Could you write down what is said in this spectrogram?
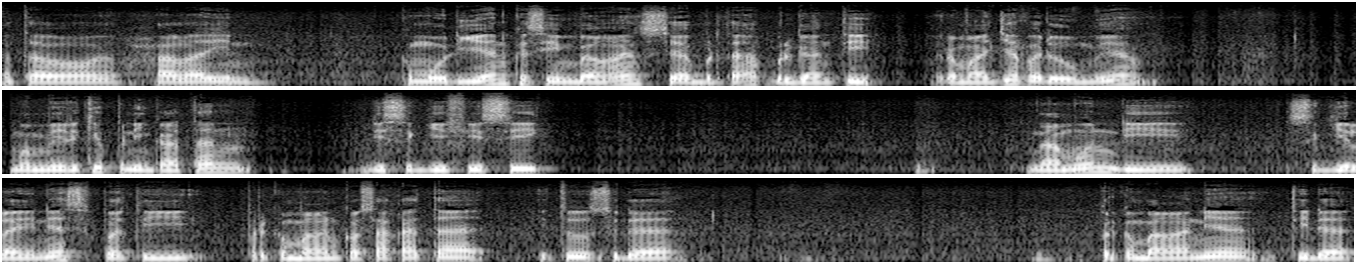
atau hal lain. Kemudian keseimbangan secara bertahap berganti. Remaja pada umumnya memiliki peningkatan di segi fisik, namun di segi lainnya seperti perkembangan kosakata itu sudah perkembangannya tidak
